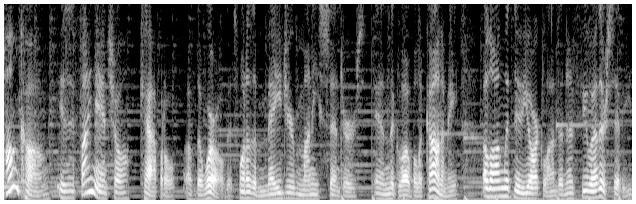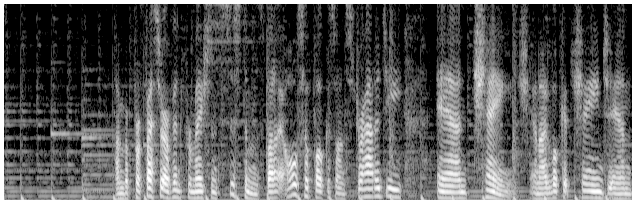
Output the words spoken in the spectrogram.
Hong Kong is the financial capital of the world. It's one of the major money centers in the global economy, along with New York, London, and a few other cities. I'm a professor of information systems, but I also focus on strategy and change. And I look at change in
